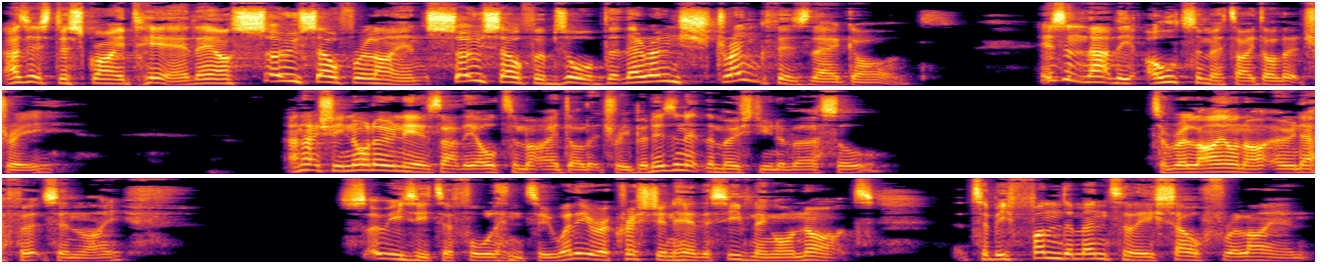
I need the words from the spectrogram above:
as it's described here, they are so self-reliant, so self-absorbed that their own strength is their God. Isn't that the ultimate idolatry? And actually, not only is that the ultimate idolatry, but isn't it the most universal? To rely on our own efforts in life. So easy to fall into, whether you're a Christian here this evening or not, to be fundamentally self reliant.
